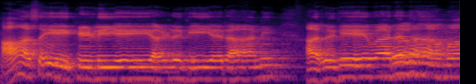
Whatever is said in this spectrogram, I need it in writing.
ஆசை கிளியே அழகிய ராணி அருகே வரலாமா?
